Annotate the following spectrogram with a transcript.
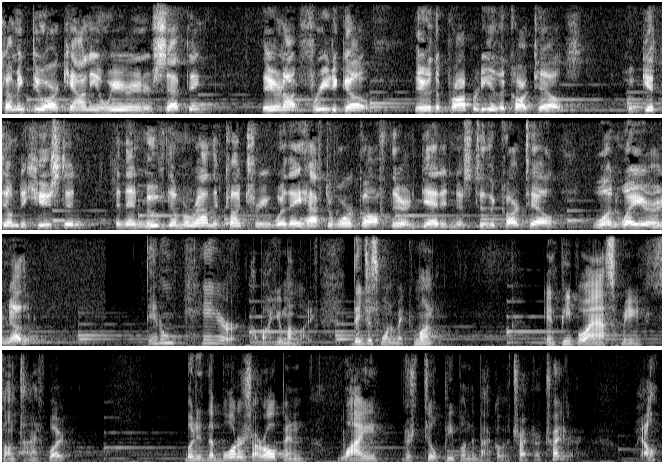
coming through our county, and we are intercepting, they are not free to go. They are the property of the cartels who get them to Houston and then move them around the country where they have to work off their indebtedness to the cartel one way or another. They don't care about human life. They just want to make money. And people ask me sometimes, what, but if the borders are open, why there's still people in the back of a tractor trailer. Well,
